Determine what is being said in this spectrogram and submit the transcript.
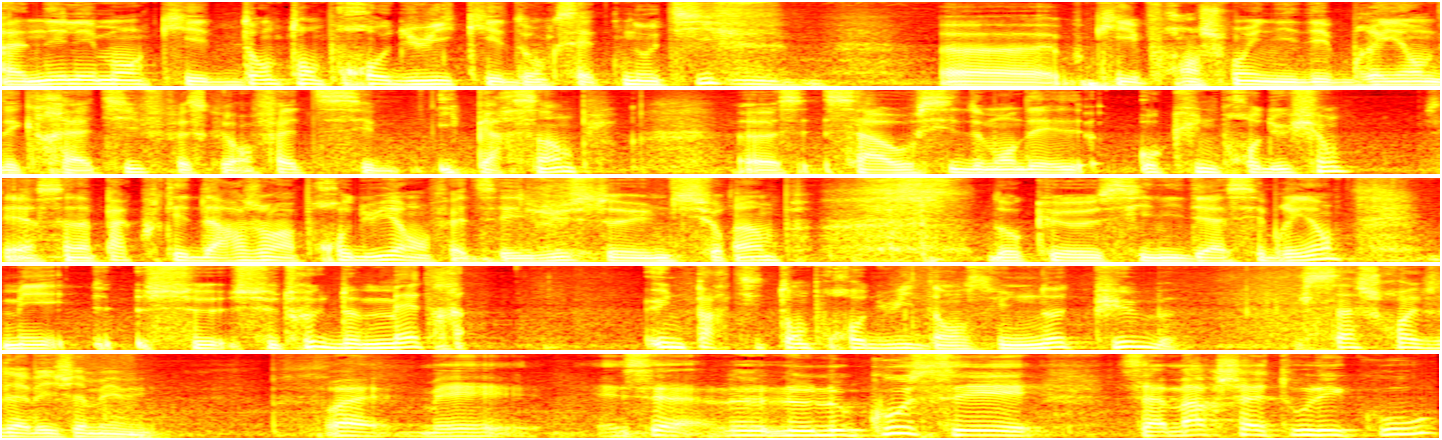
un élément qui est dans ton produit, qui est donc cette notif, Mm. euh, qui est franchement une idée brillante des créatifs, parce qu'en fait, c'est hyper simple. Euh, ça a aussi demandé aucune production. C'est-à-dire, ça n'a pas coûté d'argent à produire, en fait. C'est juste une surimpe. Donc, euh, c'est une idée assez brillante. Mais ce, ce truc de mettre une partie de ton produit dans une autre pub, ça, je crois que je l'avais jamais vu. Ouais, mais le, le, le coup, c'est ça marche à tous les coups.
